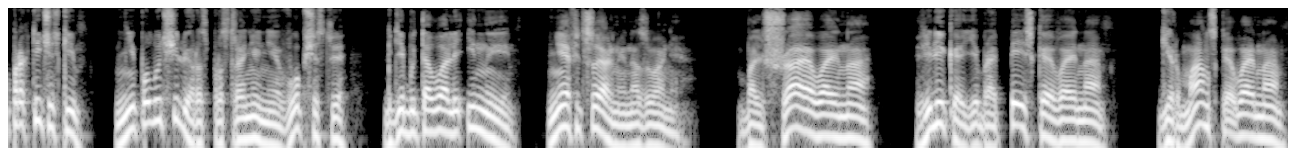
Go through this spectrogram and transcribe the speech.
практически не получили распространения в обществе, где бытовали иные, неофициальные названия. Большая война, Великая Европейская война, Германская война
